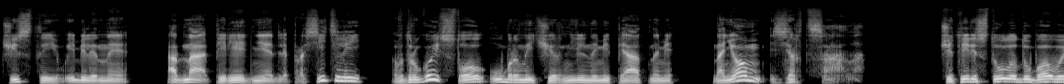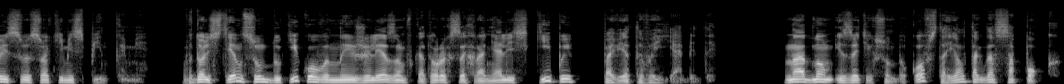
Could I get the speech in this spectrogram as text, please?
чистые, выбеленные, одна передняя для просителей, в другой стол, убранный чернильными пятнами, на нем зерцало. Четыре стула дубовые с высокими спинками. Вдоль стен сундуки, кованные железом, в которых сохранялись кипы поветовой ябеды. На одном из этих сундуков стоял тогда сапог,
